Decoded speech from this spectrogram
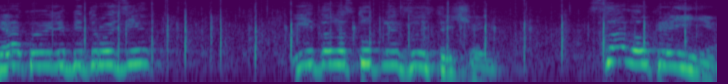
Дякую, любі друзі. І до наступних зустрічей. Слава Україні!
